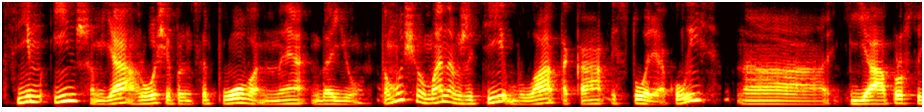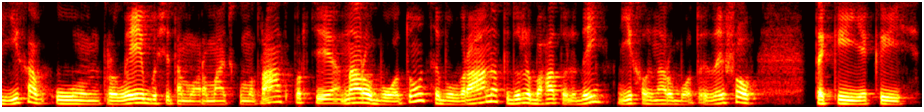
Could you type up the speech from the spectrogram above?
Всім іншим я гроші принципово не даю. Тому що в мене в житті була така історія. Колись е- я просто їхав у тролейбусі, там у громадському транспорті на роботу. Це був ранок, і дуже багато людей їхали на роботу. І зайшов такий якийсь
